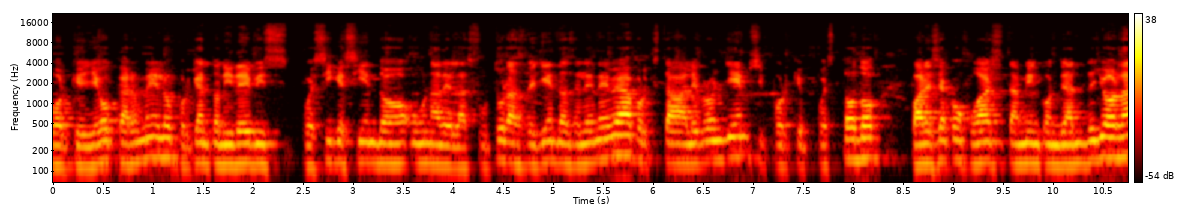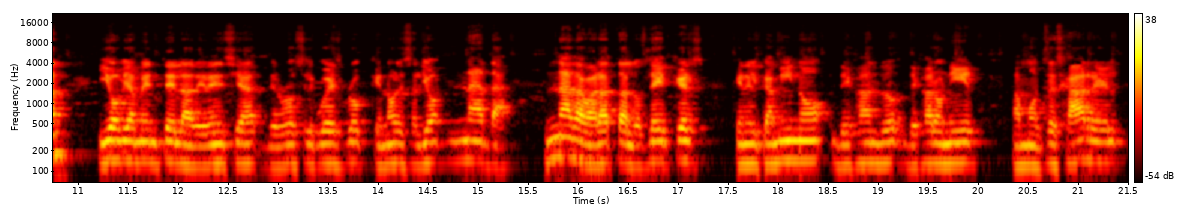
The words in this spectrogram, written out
porque llegó Carmelo, porque Anthony Davis pues sigue siendo una de las futuras leyendas del NBA, porque estaba LeBron James y porque pues todo parecía conjugarse también con DeAndre Jordan y obviamente la adherencia de Russell Westbrook que no le salió nada, nada barata a los Lakers, que en el camino dejando, dejaron ir a Montres Harrell,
